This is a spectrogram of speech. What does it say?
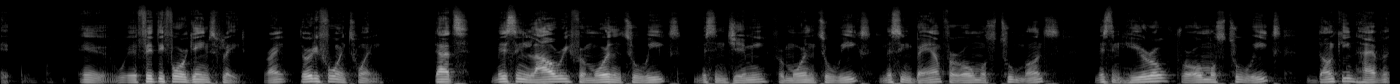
eh, with 54 games played, right? 34 and 20. That's missing Lowry for more than two weeks, missing Jimmy for more than two weeks, missing Bam for almost two months, missing Herro for almost two weeks, Duncan having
